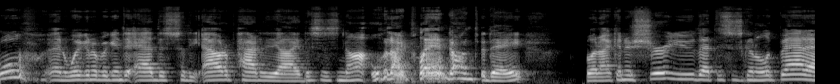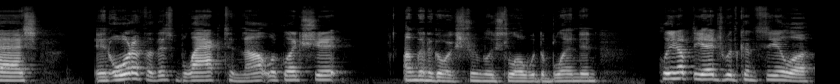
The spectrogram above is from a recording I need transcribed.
Ooh, and we're going to begin to add this to the outer part of the eye. This is not what I planned on today, but I can assure you that this is going to look badass. In order for this black to not look like shit, I'm going to go extremely slow with the blending. Clean up the edge with concealer.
